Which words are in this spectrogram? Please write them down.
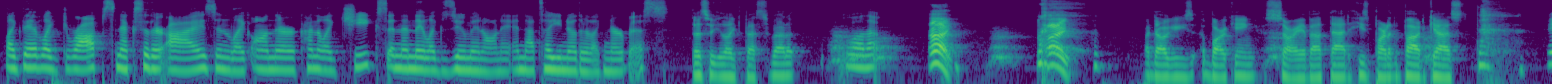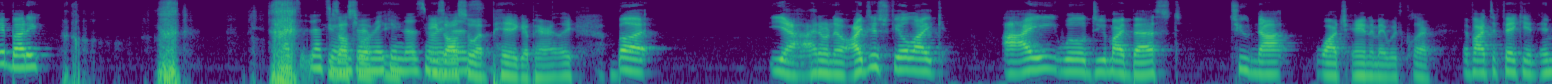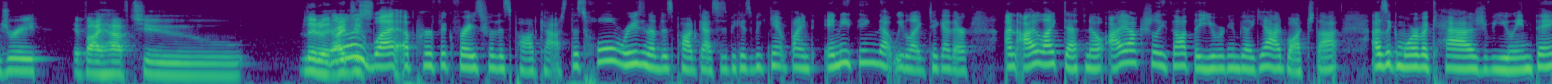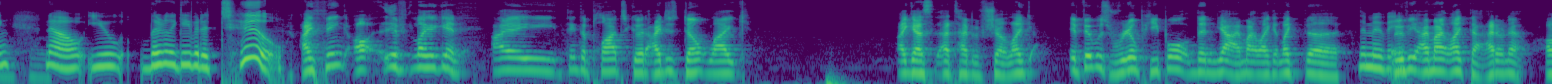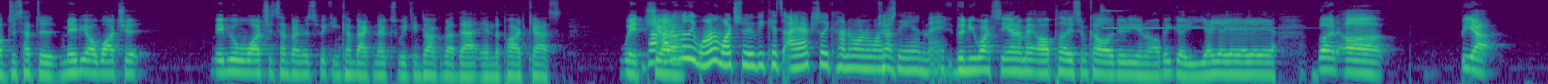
Like they have like drops next to their eyes and like on their kind of like cheeks, and then they like zoom in on it, and that's how you know they're like nervous. That's what you liked best about it. Well, that Hey, hey! My doggy's barking. Sorry about that. He's part of the podcast. hey, buddy. that's that's He's Andrew also a, making he- those noises. He's also a pig, apparently. But yeah, I don't know. I just feel like I will do my best to not watch anime with Claire. If I have to fake an injury, if I have to literally, Literally, I just what a perfect phrase for this podcast. This whole reason of this podcast is because we can't find anything that we like together. And I like Death Note. I actually thought that you were gonna be like, yeah, I'd watch that as like more of a cash viewing thing. Mm-hmm. No, you literally gave it a two. I think all- if like again, I think the plot's good. I just don't like. I guess that type of show. Like if it was real people, then yeah, I might like it. Like the The movie. movie, I might like that. I don't know. I'll just have to. Maybe I'll watch it. Maybe we'll watch it sometime this week and come back next week and talk about that in the podcast. Which But uh, I don't really want to watch the movie because I actually kind of want to watch the anime. then you watch the anime. I'll play some Call of Duty and I'll be good. Yeah, yeah, yeah, yeah, yeah, yeah. But uh, but yeah.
